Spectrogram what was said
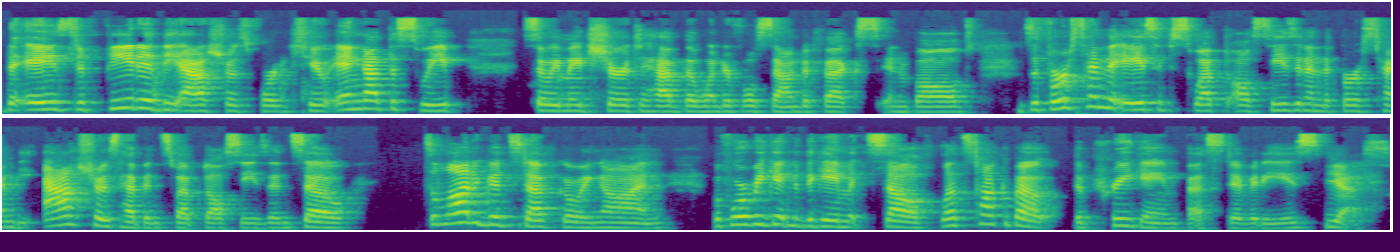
The A's defeated the Astros 4 2 and got the sweep. So we made sure to have the wonderful sound effects involved. It's the first time the A's have swept all season and the first time the Astros have been swept all season. So it's a lot of good stuff going on. Before we get into the game itself, let's talk about the pregame festivities. Yes.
